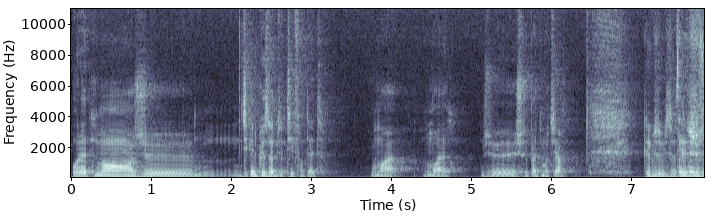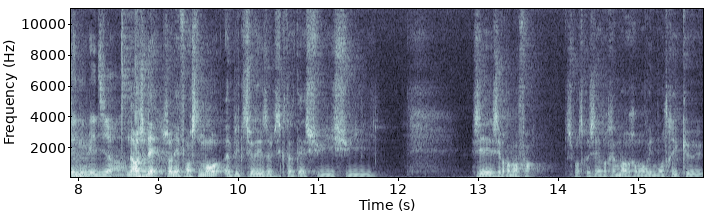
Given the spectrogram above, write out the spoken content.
Honnêtement, je... j'ai quelques objectifs en tête. Moi, ouais, je ne vais pas te mentir. Quelques objectifs en T'es tête. pas je- obligé de nous les dire. hein. Non, j'en ai, j'en ai franchement des objectifs en tête. Je suis, je suis, j'ai, vraiment faim. Je pense que j'ai vraiment, vraiment envie de montrer que,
